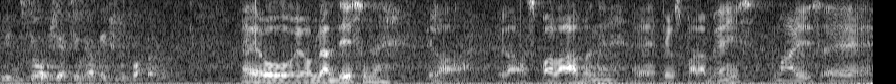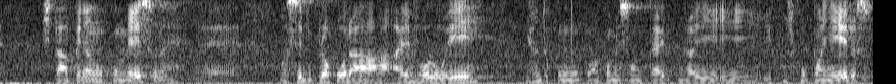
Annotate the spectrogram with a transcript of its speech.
e o seu objetivo realmente no Fortaleza. É, eu, eu agradeço né, pela, pelas palavras, né, é, pelos parabéns, mas é, está apenas no começo, né? É, sempre procurar evoluir junto com, com a comissão técnica e, e, e com os companheiros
